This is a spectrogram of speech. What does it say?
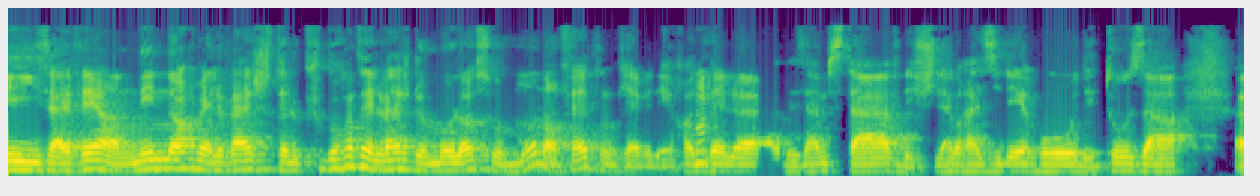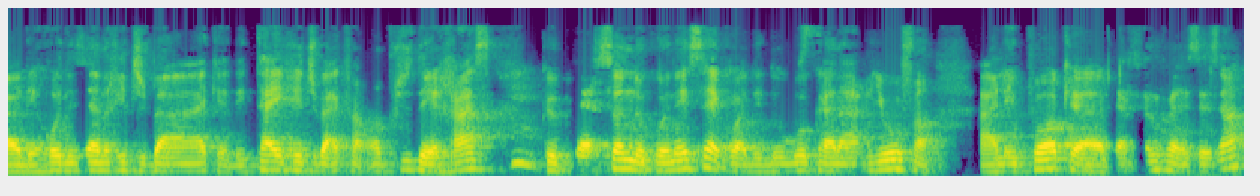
Et ils avaient un énorme élevage, c'était le plus grand élevage de molosses au monde en fait. Donc il y avait des Rottweilers, des Amstaff, des Fila Brasileiro, des Tosa, euh, des Rhodesian Ridgeback, des Thai Ridgeback, enfin en plus des races que personne ne connaissait quoi, des Dogo Canario. Enfin à l'époque euh, personne connaissait ça.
